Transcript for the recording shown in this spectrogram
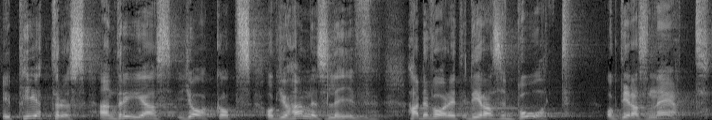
i Petrus, Andreas, Jakobs och Johannes liv hade varit deras båt och deras nät.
